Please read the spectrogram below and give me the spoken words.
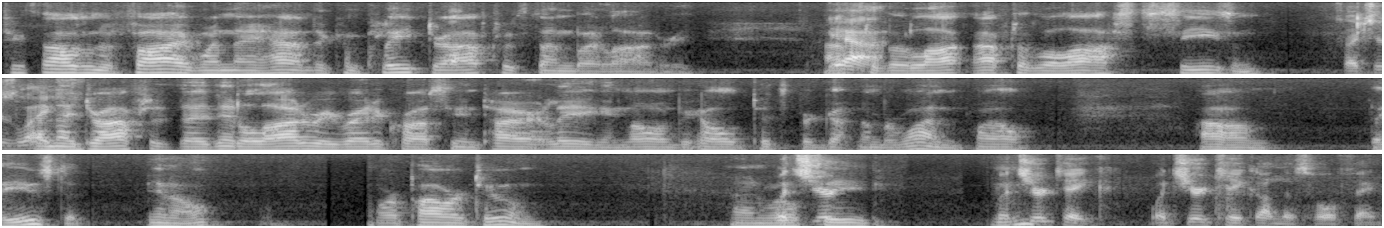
2005, when they had the complete draft, was done by lottery. Yeah. After the lo- after the lost season, Such is and they drafted, they did a lottery right across the entire league, and lo and behold, Pittsburgh got number one. Well, um, they used it, you know. More power to them, and we'll What's your- see. What's your take? What's your take on this whole thing?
